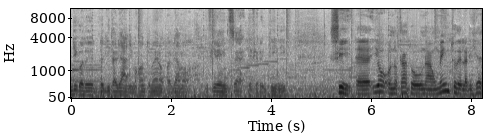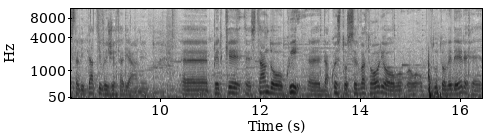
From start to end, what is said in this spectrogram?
dico de, degli italiani, ma quantomeno parliamo di Firenze, dei fiorentini? Sì, eh, io ho notato un aumento della richiesta di piatti vegetariani. Eh, perché eh, stando qui eh, da questo osservatorio ho, ho, potuto vedere che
